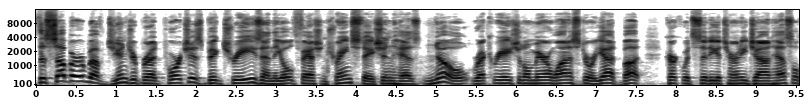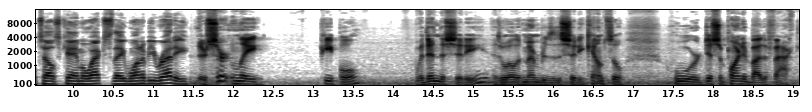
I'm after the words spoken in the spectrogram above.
The suburb of gingerbread porches, big trees, and the old fashioned train station has no recreational marijuana store yet, but Kirkwood City Attorney John Hessel tells KMOX they want to be ready. There's certainly people within the city, as well as members of the city council, who are disappointed by the fact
